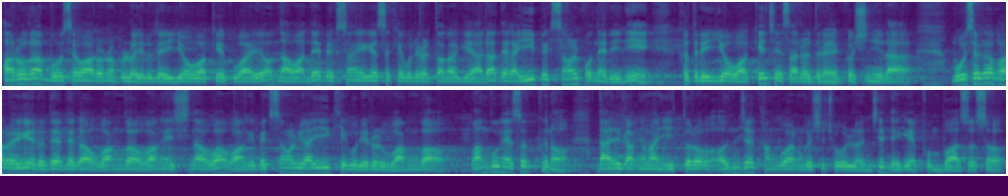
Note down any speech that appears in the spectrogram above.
바로가 모세와 아론을 불러 이르되 여호와께 구하여 나와 내 백성에게서 개구리를 떠나게 하라. 내가 이 백성을 보내리니 그들이 여호와께 제사를 드릴 것이니라. 모세가 바로에게 이르되 내가 왕과 왕의 신하와 왕의 백성을 위하여 이 개구리를 왕과 왕궁에서 끊어 날강에만 있도록 언제 강구하는 것이 좋을런지 내게 분부하소서.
